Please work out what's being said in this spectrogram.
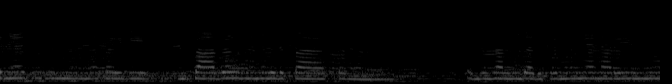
അന്യായത്തിൽ നിന്ന് കഴുകി പാപങ്ങളിൽ നിന്ന് വെടിപ്പാക്കണമേ. എന്റെ നിന്റെ അതിക്രമങ്ങൾ ഞാൻ അറിയുന്നു.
